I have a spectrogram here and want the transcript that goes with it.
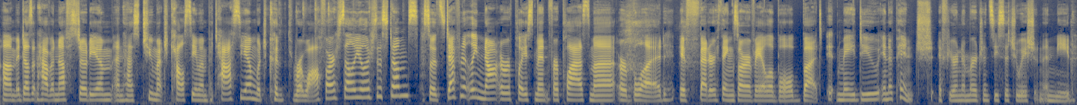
Um, it doesn't have enough sodium and has too much calcium and potassium, which could throw off our cellular systems. So it's definitely not a replacement for plasma or blood if better things are available, but it may do in a pinch if you're in an emergency situation and need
